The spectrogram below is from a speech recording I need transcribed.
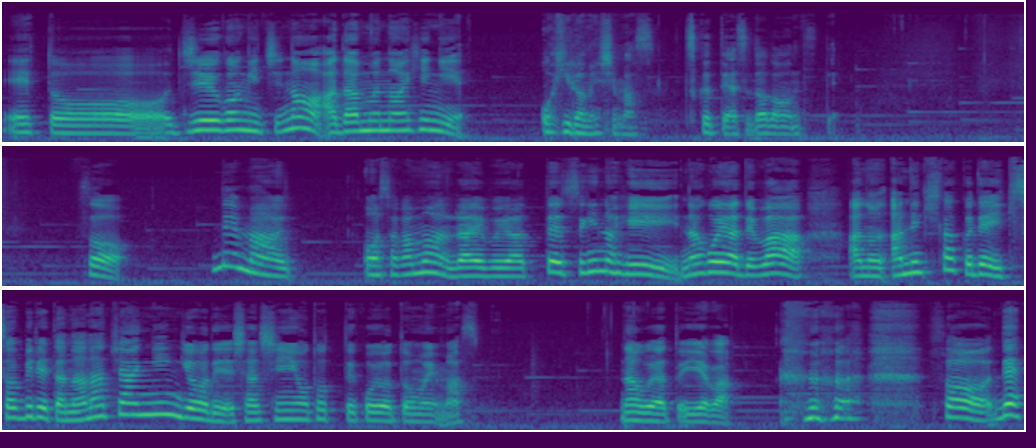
えっ、と15日のアダムの日にお披露目します作ったやつドドンっつってそうでまあ大阪もライブやって次の日名古屋ではあの姉企画で行きそびれた奈々ちゃん人形で写真を撮ってこようと思います。名古屋といえば。そう。で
